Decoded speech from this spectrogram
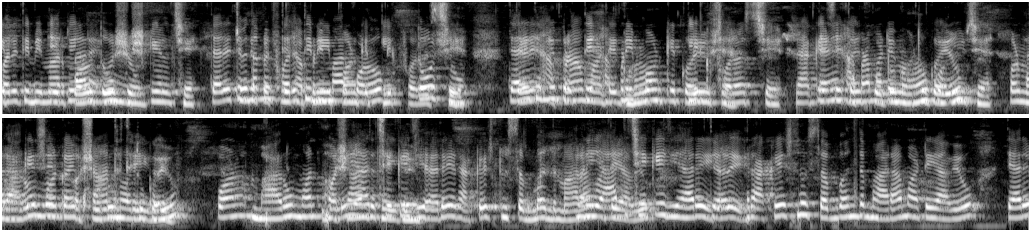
ફરીથી બીમાર પડો તો શું મુશ્કેલ છે ત્યારે જો તમે ફરીથી બીમાર પડો તો શું છે ત્યારે આપણા માટે ઘણું છે. ફરજ છે રાકેશે આપણા માટે ઘણું કર્યું છે પણ મારું રાકેશે કંઈ અશાંત થઈ ગયું. પણ મારું મન અશાંત છે કે જ્યારે રાકેશનો સંબંધ મારા માટે યાદ છે કે જ્યારે રાકેશનો સંબંધ મારા માટે આવ્યો ત્યારે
